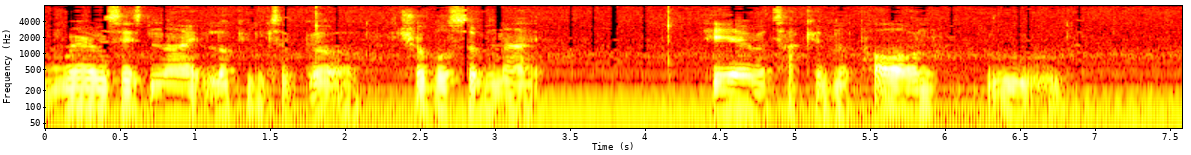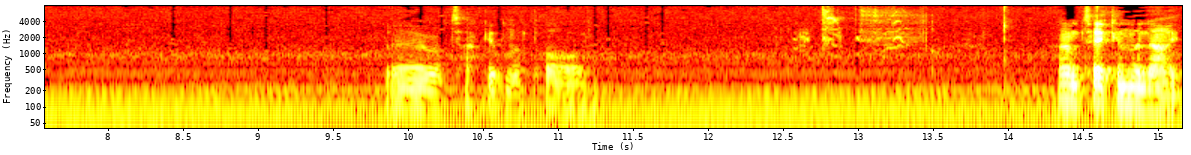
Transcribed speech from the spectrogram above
where is his knight looking to go? Troublesome knight. Here attacking the pawn. Ooh. There attacking the pawn. I'm taking the knight.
